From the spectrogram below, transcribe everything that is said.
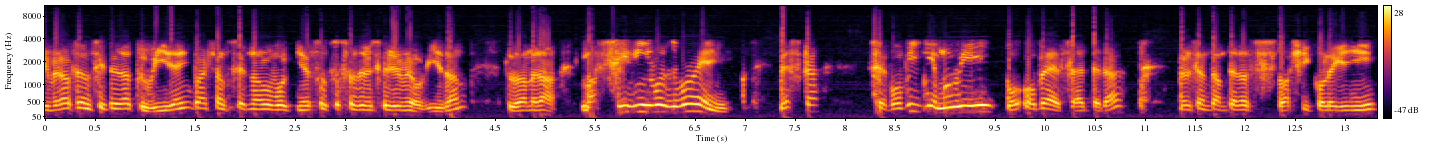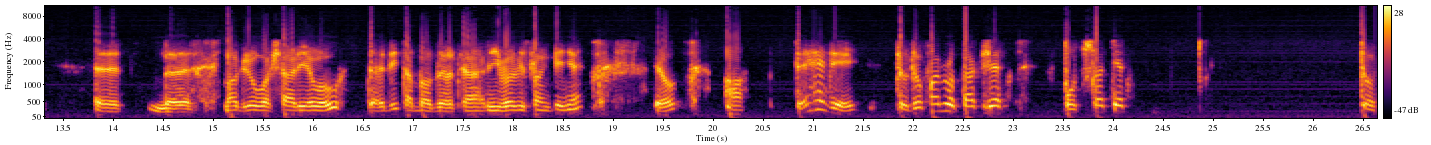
vybral jsem si teda tu Vídeň, pak jsem se jednalo o něco, co jsem myslel, že mělo význam, to znamená masivní ozbrojení. Dneska se o Vídni mluví o OBS, teda, byl jsem tam teda s vaší kolegyní eh, eh, Magdou Vašáriovou, tehdy, ta byla veletární velvyslankyně, jo. A tehdy to dopadlo tak, že v podstatě to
